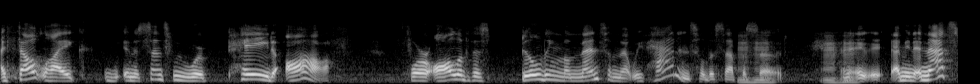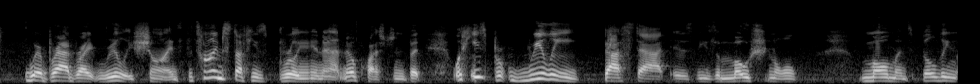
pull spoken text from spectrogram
I felt like, in a sense, we were paid off for all of this building momentum that we've had until this episode. Mm-hmm. And it, I mean, and that's where Brad Wright really shines. The time stuff he's brilliant at, no question. But what he's really best at is these emotional moments, building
